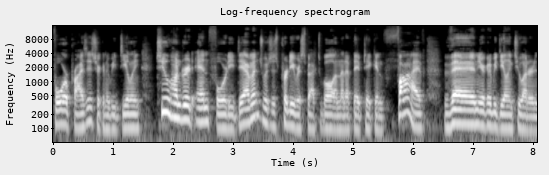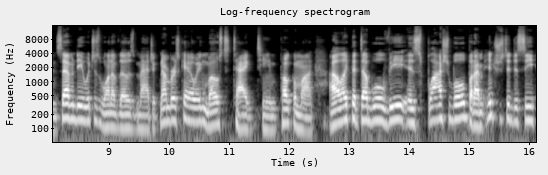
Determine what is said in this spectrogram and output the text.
4 prizes, you're going to be dealing 240 damage, which is pretty respectable. And then if they've taken 5, then you're going to be dealing 270, which is one of those magic numbers KOing most tag team Pokemon. I like that Dubwool V is splashable, but I'm interested to see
